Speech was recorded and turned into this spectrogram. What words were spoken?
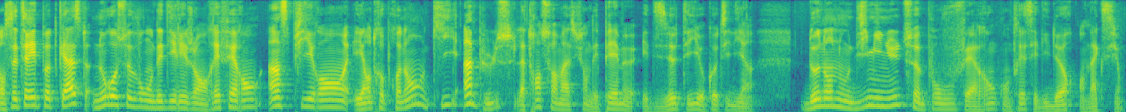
Dans cette série de podcasts, nous recevons des dirigeants référents, inspirants et entreprenants qui impulsent la transformation des PME et des ETI au quotidien. Donnons-nous 10 minutes pour vous faire rencontrer ces leaders en action.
